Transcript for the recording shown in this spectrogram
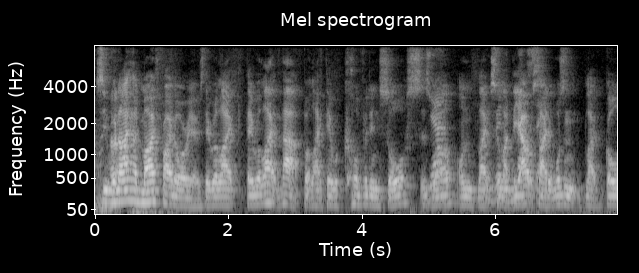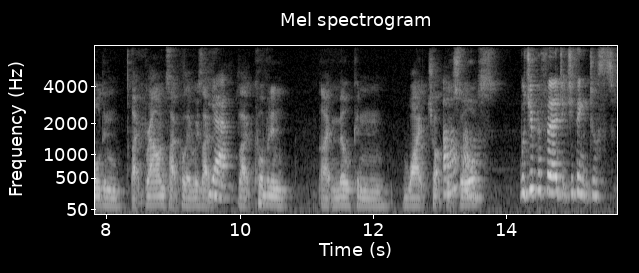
See, when I had my fried Oreos, they were like they were like that, but like they were covered in sauce as Yeah. well. On like They're so, really like the messy. outside, it wasn't like golden, like brown type color. It was like Yeah. like covered in like milk and white chocolate Ah. sauce. Would you prefer? Did you think just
